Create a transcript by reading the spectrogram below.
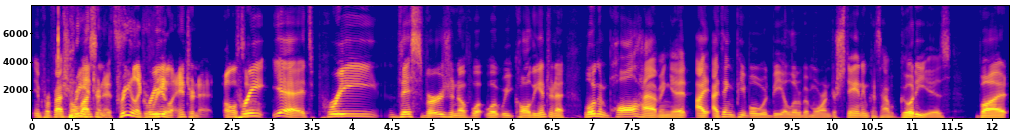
in professional wrestling. Pre-internet, It's pre like real internet. Also, pre yeah it's pre this version of what what we call the internet logan paul having it i i think people would be a little bit more understanding because how good he is but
